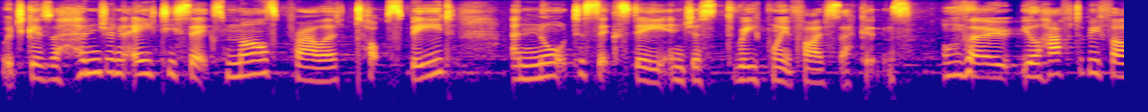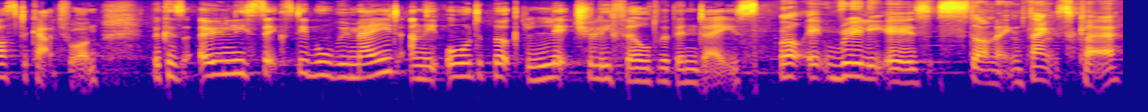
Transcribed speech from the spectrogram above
which gives 186 miles per hour top speed and 0 to 60 in just 3.5 seconds. Although you'll have to be fast to catch one because only 60 will be made and the order book literally filled within days. Well, it really is stunning. Thanks, Claire.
